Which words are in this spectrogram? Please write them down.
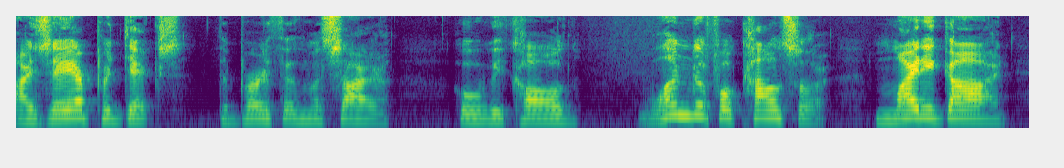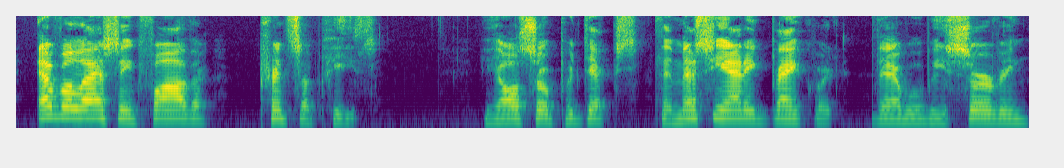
Isaiah predicts the birth of the Messiah, who will be called Wonderful Counselor, Mighty God, Everlasting Father, Prince of Peace. He also predicts the messianic banquet there will be serving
